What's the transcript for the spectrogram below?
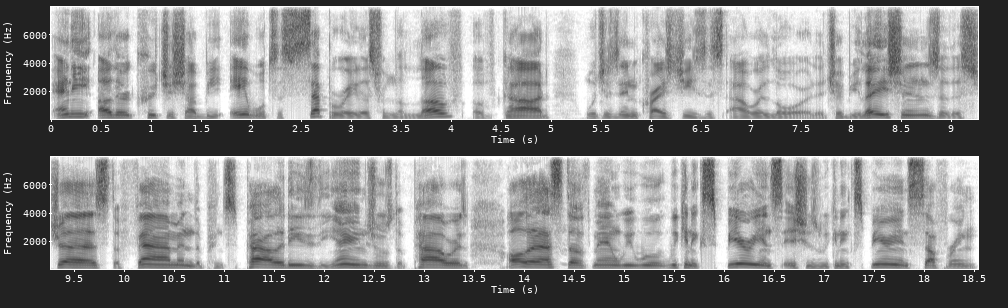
any other creature shall be able to separate us from the love of God which is in Christ Jesus our Lord. The tribulations, the distress, the famine, the principalities, the angels, the powers, all of that stuff, man, we will we can experience issues, we can experience suffering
